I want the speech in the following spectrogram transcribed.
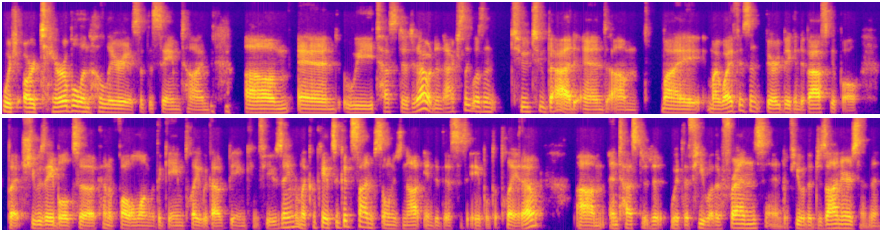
which are terrible and hilarious at the same time. Um, and we tested it out and it actually wasn't too too bad. And um, my my wife isn't very big into basketball, but she was able to kind of follow along with the gameplay without being confusing. I'm like, okay, it's a good sign if someone who's not into this is able to play it out um, and tested it with a few other friends and a few other designers, and then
